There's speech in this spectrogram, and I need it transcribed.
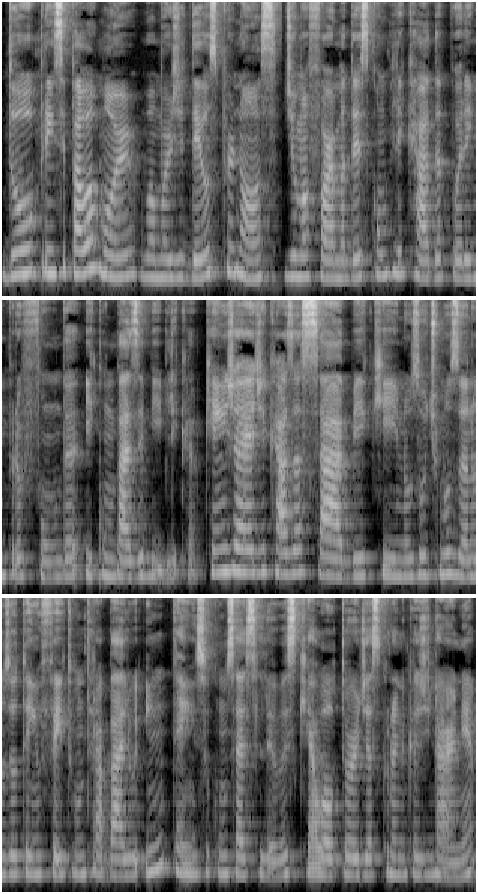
do principal amor, o amor de Deus por nós, de uma forma descomplicada, porém profunda e com base bíblica. Quem já é de casa sabe que nos últimos anos eu tenho feito um trabalho intenso com C.S. Lewis, que é o autor de As Crônicas de Nárnia,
